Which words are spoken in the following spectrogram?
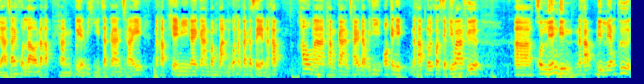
อยากใช้คนเรานะครับหันเปลี่ยนวิถีจากการใช้นะครับเคมีในการบำบัดหรือว่าทำการเกษตรนะครับ เข้ามาทำการใช้แบบวิธีออร์แกนิกนะครับโดยคอนเซปต์ที่ว่าคืออคนเลี้ยงดินนะครับดินเลี้ยงพืช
